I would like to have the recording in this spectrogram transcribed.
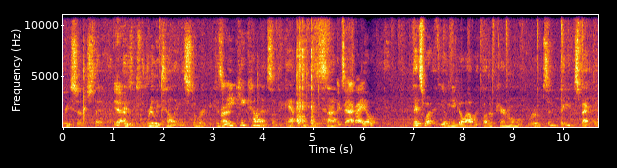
research that is Yeah. really telling the story because I mean, you can't count on something happening because it's not. exactly. You know, that's what you know. You go out with other paranormal groups and they expect it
